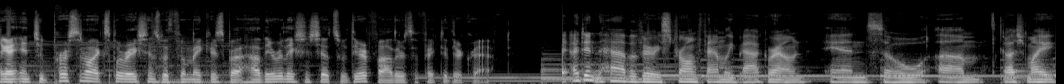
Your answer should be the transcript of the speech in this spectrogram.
I got into personal explorations with filmmakers about how their relationships with their fathers affected their craft. I didn't have a very strong family background, and so, um, gosh, my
